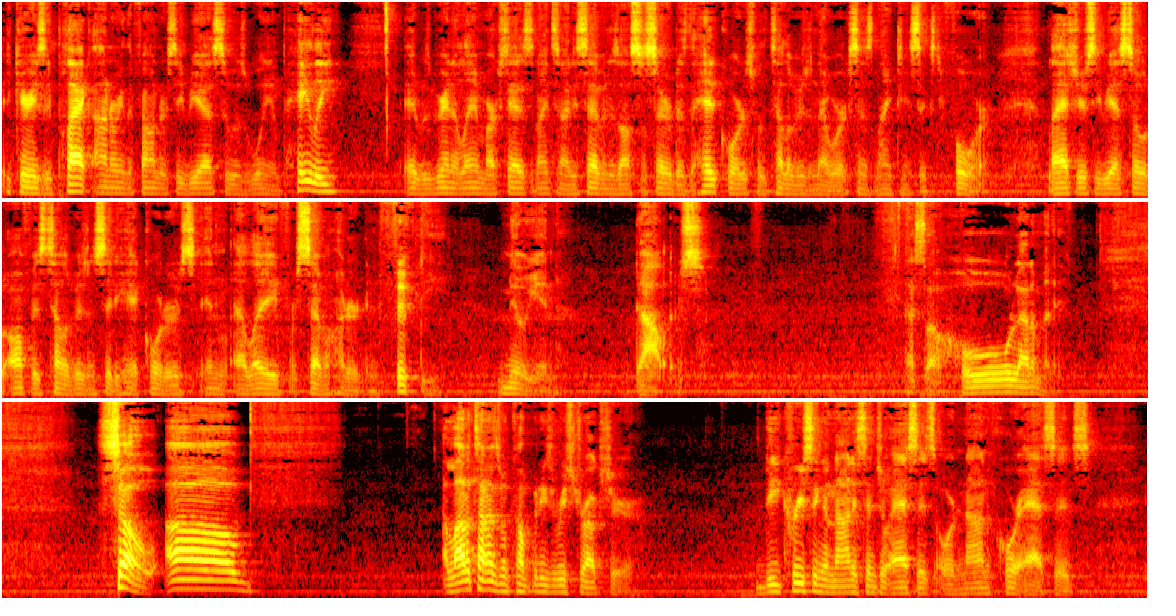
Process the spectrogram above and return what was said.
It carries a plaque honoring the founder of CBS, who was William Paley. It was granted landmark status in 1997 and has also served as the headquarters for the television network since 1964. Last year, CBS sold off its television city headquarters in LA for $750 million. That's a whole lot of money. So, um, a lot of times when companies restructure, decreasing a non essential assets or non core assets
